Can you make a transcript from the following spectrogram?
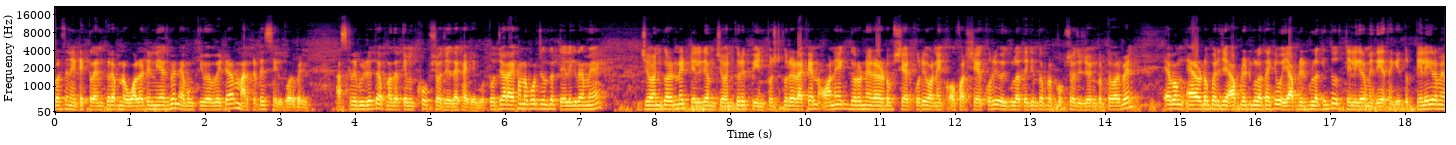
করছেন, এটা ক্লাইম করে আপনার ওয়ালেটে নিয়ে আসবেন এবং কীভাবে এটা মার্কেটে সেল করবেন। আজকের ভিডিওতে আপনাদেরকে আমি খুব সহজে দেখাই দেবো। তো যারা এখনও পর্যন্ত টেলিগ্রামে জয়েন করেন নাই টেলিগ্রাম জয়েন করে পিন পোস্ট করে রাখেন। অনেক ধরনের অ্যারোডপ শেয়ার করি, অনেক অফার শেয়ার করি, ওইগুলোতে কিন্তু আপনারা খুব সহজে জয়েন করতে পারবেন। এবং অ্যারোডপের যে আপডেটগুলো থাকে, ওই আপডেটগুলো কিন্তু টেলিগ্রামে দিয়ে থাকে। তো টেলিগ্রামে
